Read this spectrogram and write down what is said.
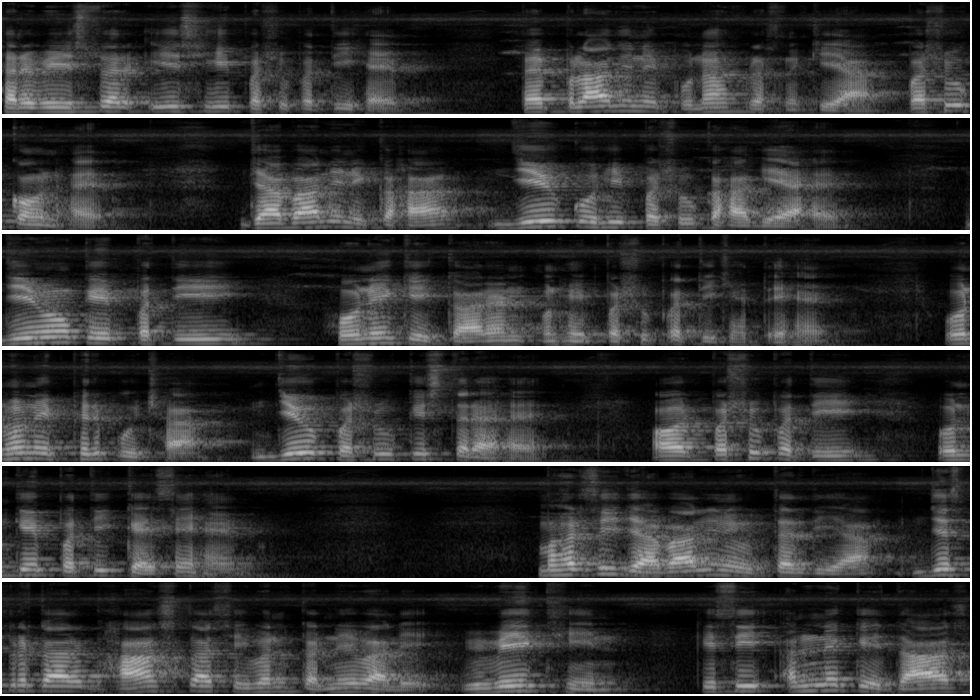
सर्वेश्वर ईश ही पशुपति है। पैपलाद ने पुनः प्रश्न किया, पशु कौन है? जाबाली ने कहा, जीव को ही पशु कहा गया है। जीवों के पति होने के कारण उन्हें पशुपति कहते हैं। उन्होंने फिर पूछा, जीव पशु किस तरह है? और पशुपति उनके पति कैसे हैं? महर्षि जाबाली ने उत्तर दिया, जिस प्रकार घास का सेवन करने वाले विवेकहीन किसी अन्य के दास,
